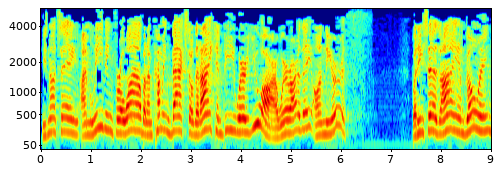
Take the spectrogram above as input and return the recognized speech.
He's not saying, I'm leaving for a while, but I'm coming back so that I can be where you are. Where are they? On the earth. But he says, I am going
